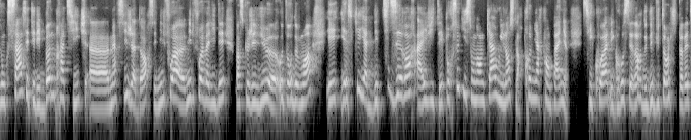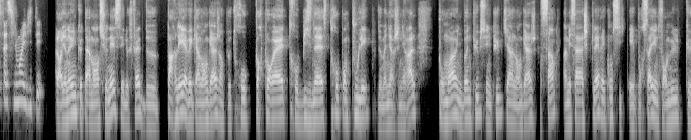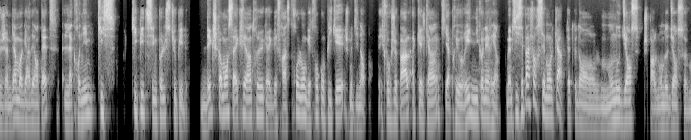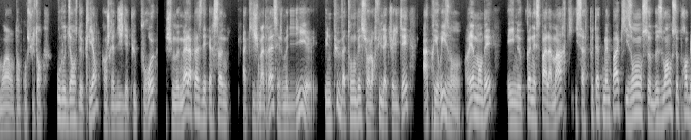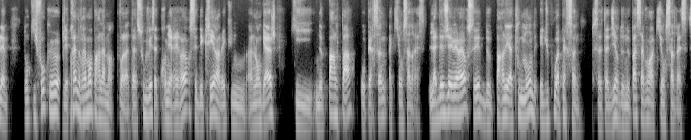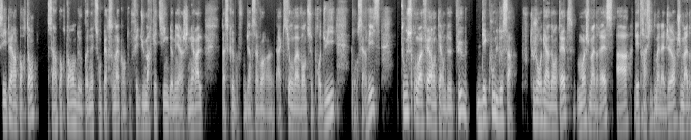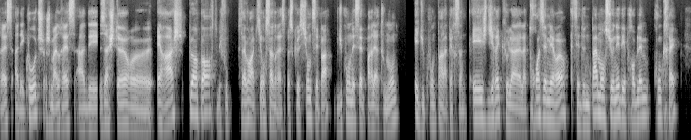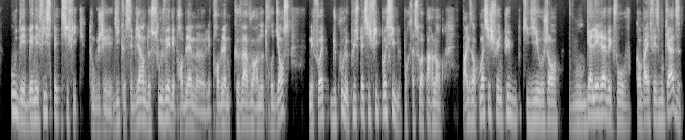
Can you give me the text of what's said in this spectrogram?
Donc ça, c'était les bonnes pratiques. Euh, merci, j'adore. C'est mille fois, euh, mille fois validé parce que j'ai vu euh, autour de moi. Et est-ce qu'il y a des petites erreurs à éviter? Pour ceux qui sont dans le cas où ils lancent leur première campagne C'est quoi les grosses erreurs de débutants qui peuvent être facilement évitées? Alors, il y en a une que tu as mentionnée, c'est le fait de parler avec un langage un peu trop corporate, trop business, trop empoulé de manière générale. Pour moi, une bonne pub, c'est une pub qui a un langage simple, un message clair et concis. Et pour ça, il y a une formule que j'aime bien moi garder en tête, l'acronyme KISS. Keep it simple, stupid. Dès que je commence à écrire un truc avec des phrases trop longues et trop compliquées, je me dis non, il faut que je parle à quelqu'un qui a priori n'y connaît rien. Même si c'est pas forcément le cas. Peut-être que dans mon audience, je parle de mon audience moi en tant que consultant ou l'audience de clients quand je rédige des pubs pour eux, je me mets à la place des personnes à qui je m'adresse et je me dis une pub va tomber sur leur fil d'actualité. A priori, ils n'ont rien demandé et ils ne connaissent pas la marque, ils savent peut-être même pas qu'ils ont ce besoin ou ce problème. Donc il faut que je les prenne vraiment par la main. Voilà, tu as soulevé cette première erreur, c'est d'écrire avec un langage qui ne parle pas aux personnes à qui on s'adresse. La deuxième erreur, c'est de parler à tout le monde et du coup à personne. C'est-à-dire de ne pas savoir à qui on s'adresse. C'est hyper important. C'est important de connaître son persona quand on fait du marketing de manière générale, parce qu'il faut bien savoir à qui on va vendre ce produit, son service tout ce qu'on va faire en termes de pub découle de ça. Faut toujours garder en tête, moi je m'adresse à des traffic managers, je m'adresse à des coachs, je m'adresse à des acheteurs RH, euh, peu importe, mais il faut savoir à qui on s'adresse. Parce que si on ne sait pas, du coup on essaie de parler à tout le monde et du coup on ne parle à personne. Et je dirais que la, la troisième erreur, c'est de ne pas mentionner des problèmes concrets ou des bénéfices spécifiques. Donc j'ai dit que c'est bien de soulever des problèmes, euh, les problèmes que va avoir notre audience, mais il faut être du coup le plus spécifique possible pour que ça soit parlant. Par exemple, moi, si je fais une pub qui dit aux gens, vous galérez avec vos campagnes Facebook Ads,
